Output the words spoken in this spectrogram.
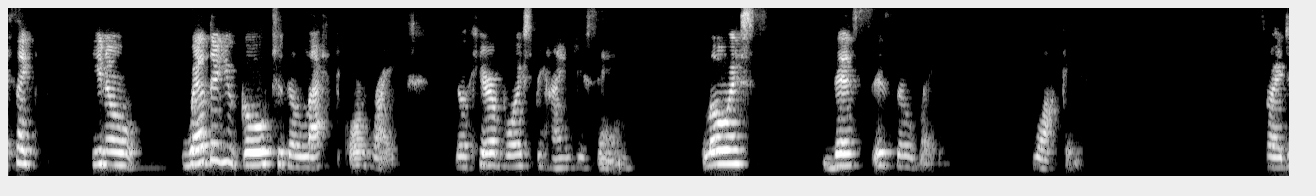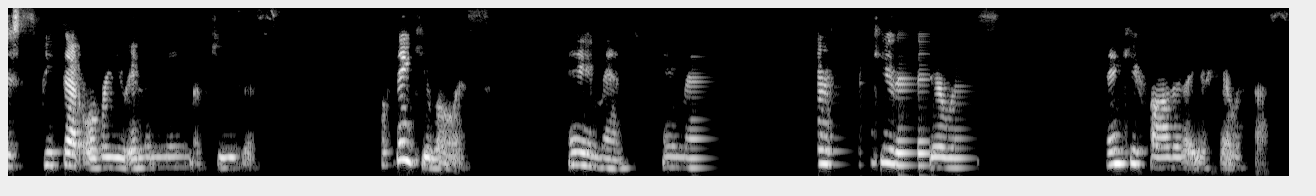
it's like, you know, whether you go to the left or right, you'll hear a voice behind you saying, Lois, this is the way. Walk in it. So I just speak that over you in the name of Jesus. Well, thank you, Lois. Amen. Amen. Thank you that you're with us. Thank you, Father, that you're here with us.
